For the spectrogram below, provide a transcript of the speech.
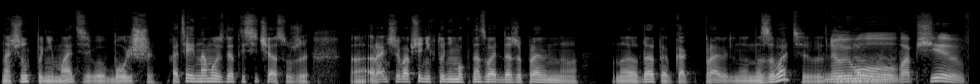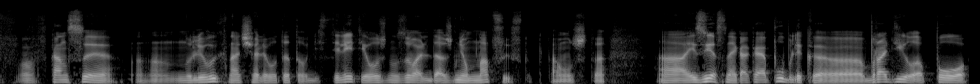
начнут понимать его больше. Хотя и, на мой взгляд, и сейчас уже. Раньше вообще никто не мог назвать даже правильного да, так, как правильно называть? Ну, его вообще в конце э, нулевых, начале вот этого десятилетия его уже называли даже днем нациста, потому что э, известная какая публика э, бродила по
